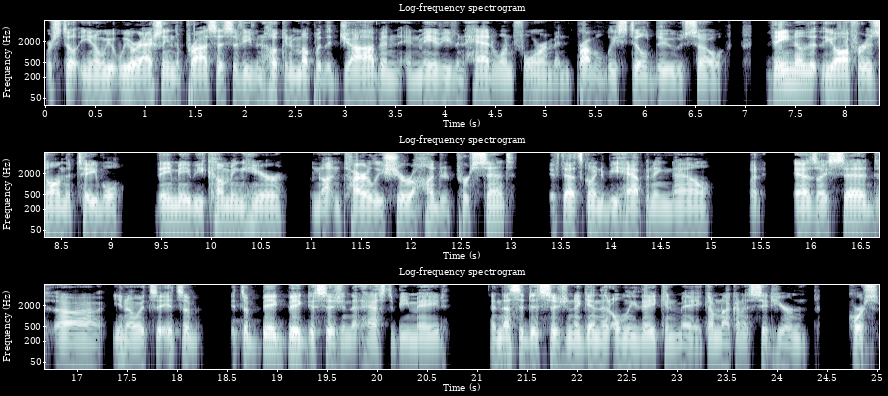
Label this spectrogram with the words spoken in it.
we're still, you know, we, we were actually in the process of even hooking him up with a job and, and may have even had one for him and probably still do. So they know that the offer is on the table. They may be coming here. I'm not entirely sure 100% if that's going to be happening now. But as I said, uh, you know, it's, it's, a, it's a big, big decision that has to be made. And that's a decision, again, that only they can make. I'm not going to sit here and, of course,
